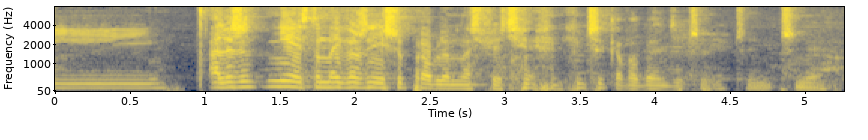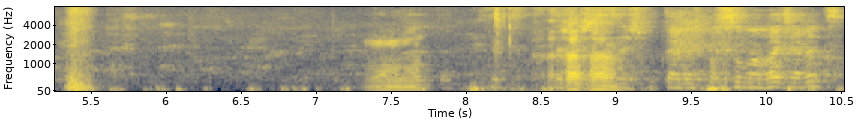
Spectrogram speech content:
I... Ale że nie jest to najważniejszy problem na świecie, czy kawa będzie, czy, czy, czy nie. Chcesz coś teraz podsumować, Alex?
